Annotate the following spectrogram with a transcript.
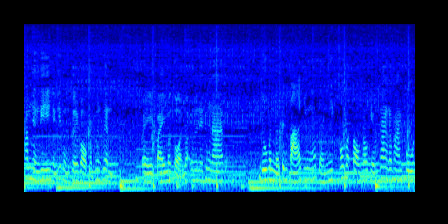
ทำอย่างดีอย่างที่ผมเคยบอกกับเพื่อนๆไปไปเมื่อก่อนว่าเออในทุ่งนาดูมันเหมือนเป็นป่าจริงนะแต่นี่เขามาตอกเสาเข็มสร้างสะพานปูน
